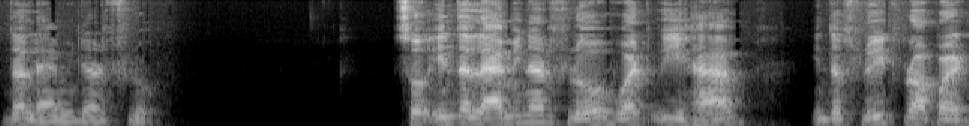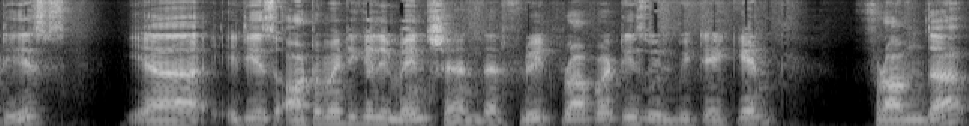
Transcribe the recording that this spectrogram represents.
the laminar flow. So in the laminar flow what we have in the fluid properties uh, it is automatically mentioned that fluid properties will be taken from the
